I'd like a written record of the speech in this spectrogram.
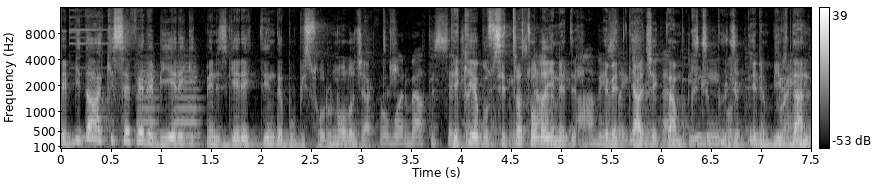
Ve bir dahaki sefere bir yere gitmeniz gerektiğinde bu bir sorun olacaktır. Peki ya bu sitrat olayı nedir? Evet gerçekten bu küçük böceklerin birden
